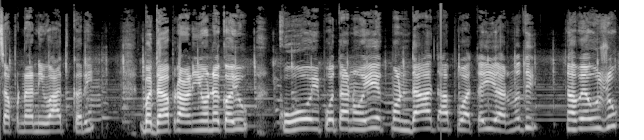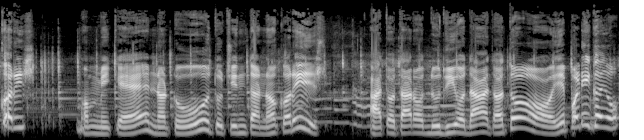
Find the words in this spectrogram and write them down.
સપનાની વાત કરી. બધા પ્રાણીઓને કહ્યું, કોઈ પોતાનો એક પણ દાંત આપવા તૈયાર નથી. હવે હું શું કરીશ? મમ્મી કે નટુ, તું ચિંતા ન કરીશ. આ તો તારો દૂધિયો દાંત હતો. એ પડી ગયો.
